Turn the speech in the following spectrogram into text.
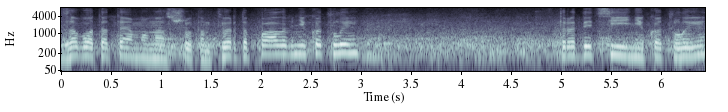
завод АТЕМ у нас що там? Твердопаливні котли, традиційні котли.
